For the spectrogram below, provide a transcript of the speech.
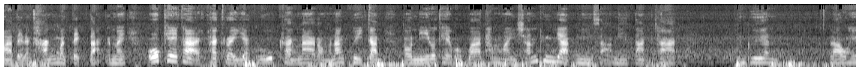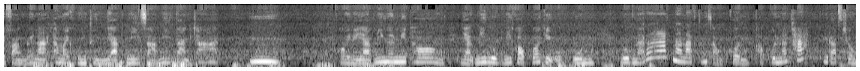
มาแต่ละครั้งมันแตกต่างกันไหมโอเคค่ะ ถ้าใครอยากรู้ครั้งหน้าเรามานั่งคุยกัน ตอนนี้ก็แค่บอกว่าทำไมฉันถึงอยากมีสามีต่างชาติ เพื่อนๆเล่าให้ฟังด้วยนะทำไมคุณถึงอยากมีสามีต่างชาติ อืมคอยเนี่ยอยากมีเงินมีทอง อยากมีลูกมีครอบครัวที่อบอุ่นลูกน่ารักน่ารักทั้งสองคน ขอบคุณนะคะที่รับชม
